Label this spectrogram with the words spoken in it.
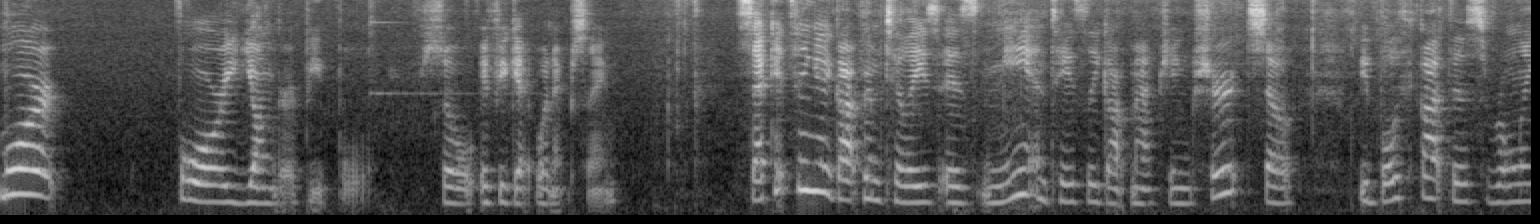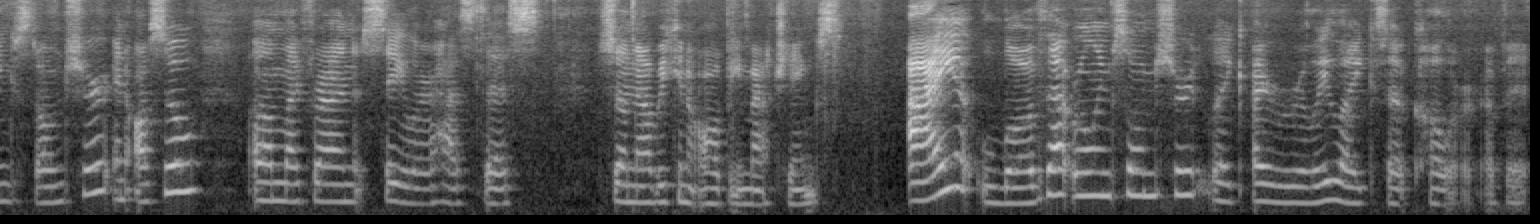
more for younger people. So if you get what I'm saying. Second thing I got from Tilly's is me and Taisley got matching shirts. So we both got this Rolling Stone shirt. And also um, my friend Sailor has this. So now we can all be matchings. I love that Rolling Stone shirt. Like, I really like the color of it.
